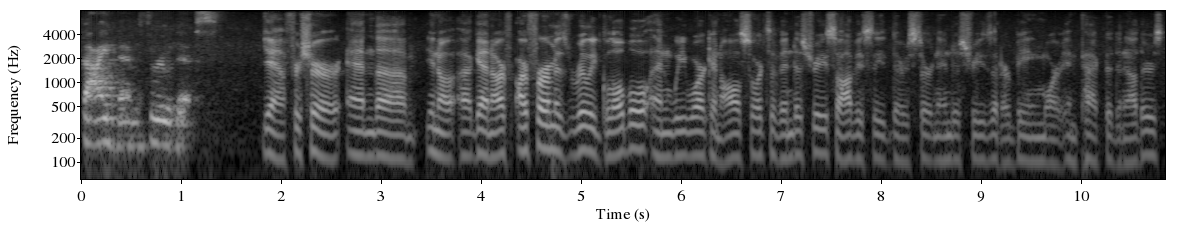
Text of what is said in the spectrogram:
guide them through this yeah, for sure. And um, you know, again, our our firm is really global, and we work in all sorts of industries. So obviously, there's certain industries that are being more impacted than others.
